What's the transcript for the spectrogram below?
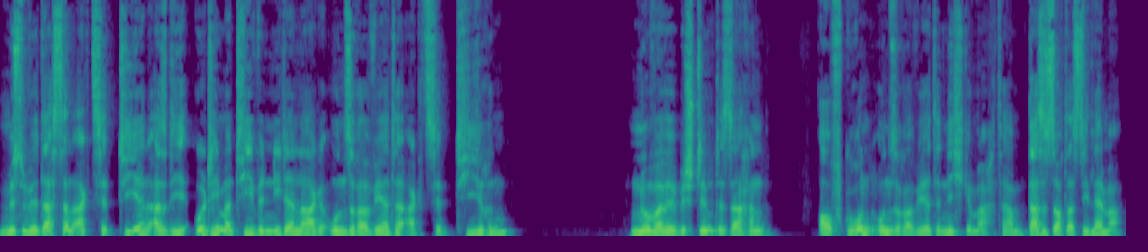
Müssen wir das dann akzeptieren? Also die ultimative Niederlage unserer Werte akzeptieren, nur weil wir bestimmte Sachen aufgrund unserer Werte nicht gemacht haben? Das ist doch das Dilemma.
